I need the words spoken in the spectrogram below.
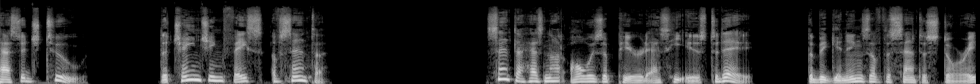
Passage 2 The Changing Face of Santa. Santa has not always appeared as he is today. The beginnings of the Santa story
